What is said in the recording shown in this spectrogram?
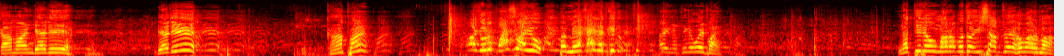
come on daddy daddy કાં પણ જોડું પાછું આવ્યું. પણ મેં કાંઈ નથી કીધું. અહીં નથી રહેવું ભાઈ. નથી રહેવું, મારો બધો હિસાબ જોઈ સવારમાં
